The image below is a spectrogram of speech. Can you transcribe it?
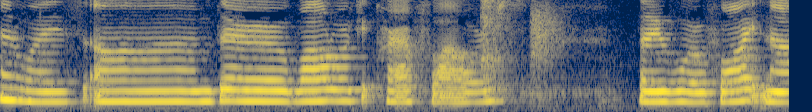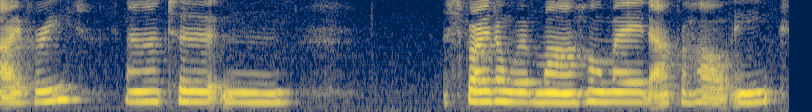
Anyways, um, they're wild orchid craft flowers. They were white and ivory and I took and sprayed them with my homemade alcohol ink.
